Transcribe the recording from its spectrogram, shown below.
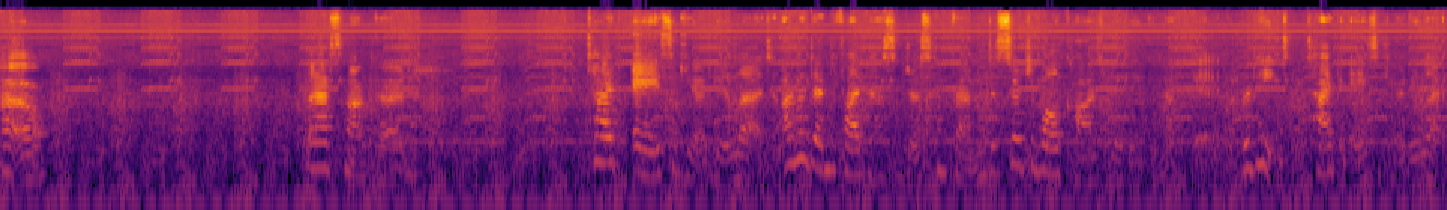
Uh-oh. That's not good. Type A security alert. Unidentified passengers confirmed. A search of all cars will be conducted. Repeat. Type A security alert.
